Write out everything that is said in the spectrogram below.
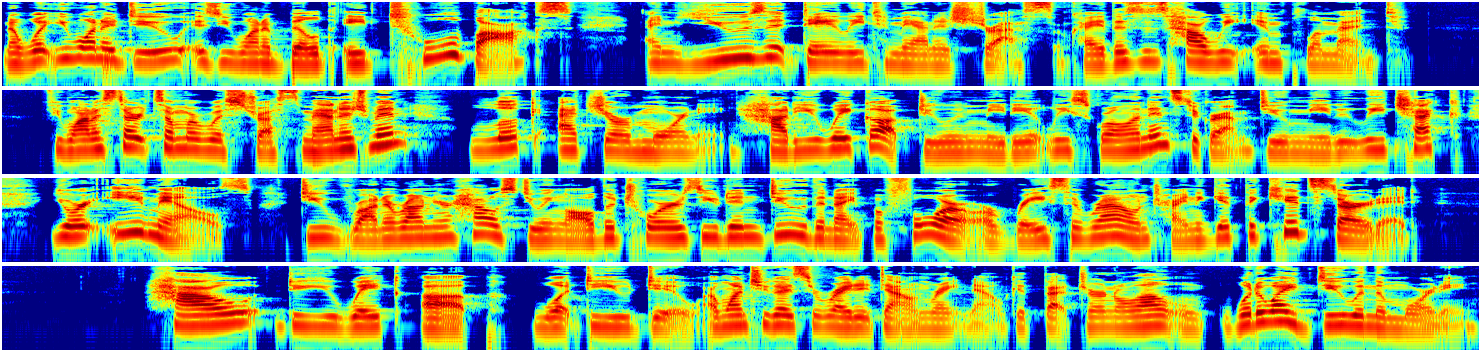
Now, what you want to mm. do is you want to build a toolbox and use it daily to manage stress. Okay. This is how we implement. If you want to start somewhere with stress management, look at your morning. How do you wake up? Do you immediately scroll on Instagram? Do you immediately check your emails? Do you run around your house doing all the chores you didn't do the night before or race around trying to get the kids started? How do you wake up? What do you do? I want you guys to write it down right now. Get that journal out. What do I do in the morning?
